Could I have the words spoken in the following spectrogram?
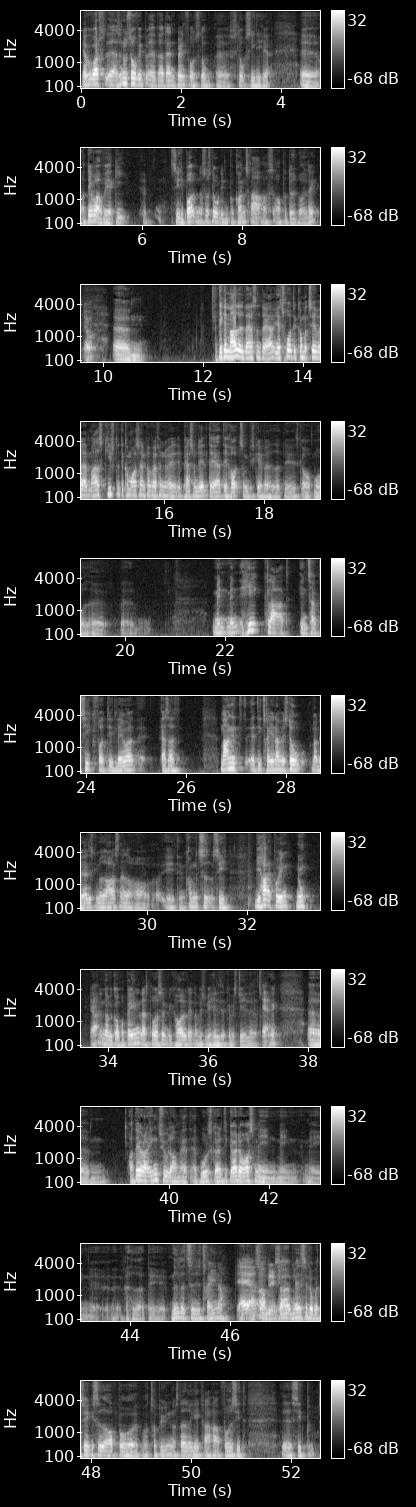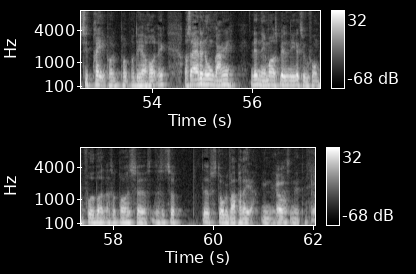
Jeg kunne godt, altså nu så vi, øh, hvordan Brentford slog, øh, slog City her. Øh, og det var jo ved at give øh, City bolden, og så slog de dem på kontra og, og på dødbold. Ikke? Jo. Øhm, det kan meget vel være sådan, det er. Jeg tror, det kommer til at være meget skiftende. Det kommer også an på, hvad for øh, personel det er, det hold, som vi skal, hvad hedder det, skal op mod. Øh, øh. Men, men helt klart en taktik for de laver, altså mange af de trænere vil stå, når det er, de skal møde Arsenal og i den kommende tid og sige, vi har et point nu, ja. når vi går på banen, lad os prøve at se, om vi kan holde den, og hvis vi er heldige, kan vi stjæle eller tre. Ja. Ikke? Øhm, og det er der ingen tvivl om, at, at Wolves gør det. De gør det også med en, med en, med en øh, hvad hedder det, midlertidig træner. Ja, ja, som, det er så mens Lopateki sidder op på, på tribunen og stadigvæk ikke har, har fået sit, øh, sit, sit præg på, på, på det her hold. Ikke? Og så er det nogle gange lidt nemmere at spille en negativ form for fodbold, og så, på, så, så, så, så står vi bare og parerer. jo. Sådan et. Jo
